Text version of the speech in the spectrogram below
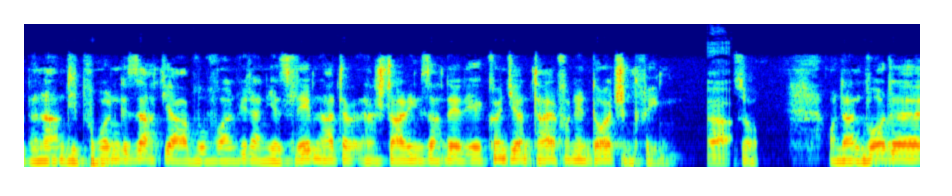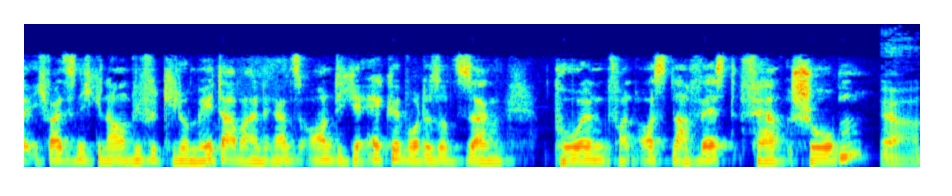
Und dann haben die Polen gesagt, ja, wo wollen wir dann jetzt leben? Hat der Herr Stalin gesagt, ihr könnt ja einen Teil von den Deutschen kriegen. Ja. So. Und dann wurde, ich weiß es nicht genau um wie viel Kilometer, aber eine ganz ordentliche Ecke wurde sozusagen Polen von Ost nach West verschoben. Ja.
